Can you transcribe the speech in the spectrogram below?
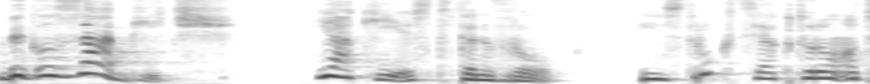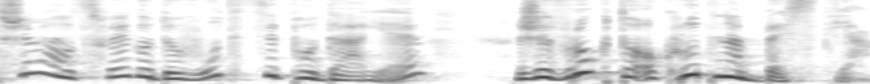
by go zabić. Jaki jest ten wróg? Instrukcja, którą otrzymał od swojego dowódcy, podaje, że wróg to okrutna bestia.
